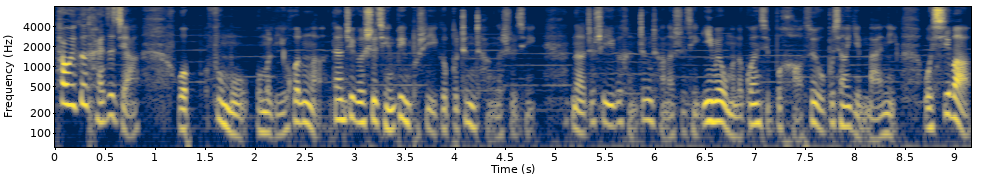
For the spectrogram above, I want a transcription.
他会跟孩子讲：“我父母我们离婚了，但这个事情并不是一个不正常的事情。那这是一个很正常的事情，因为我们的关系不好，所以我不想隐瞒你。我希望，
